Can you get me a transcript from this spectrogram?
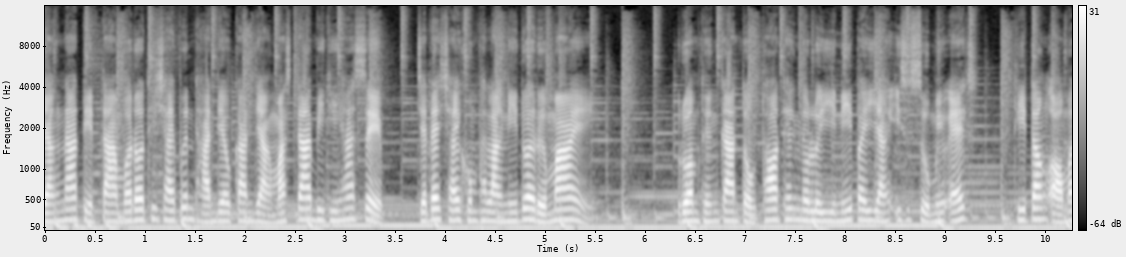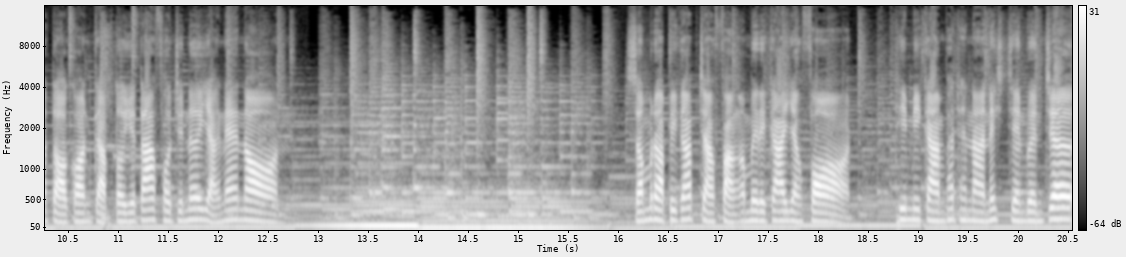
ยังน่าติดตามว่ารถที่ใช้พื้นฐานเดียวกันอย่าง Mazda BT50 จะได้ใช้คุมพลังนี้ด้วยหรือไม่ รวมถึงการตกทอดเทคโนโลยีนี้ไปยัง Isuzu Mu-X ที่ต้องออกมาต่อกรกับ Toyota Fortuner อย่างแน่นอนสำหรับปิกอัพจากฝั่งอเมริกาอย่าง Ford ที่มีการพัฒนา Next Gen Ranger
